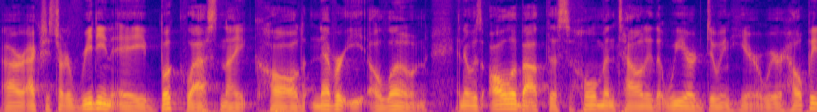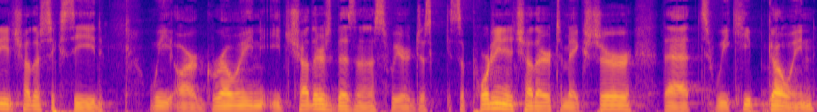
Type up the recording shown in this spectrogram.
or actually started reading a book last night called Never Eat Alone. And it was all about this whole mentality that we are doing here. We are helping each other succeed. We are growing each other's business. We are just supporting each other to make sure that we keep going.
